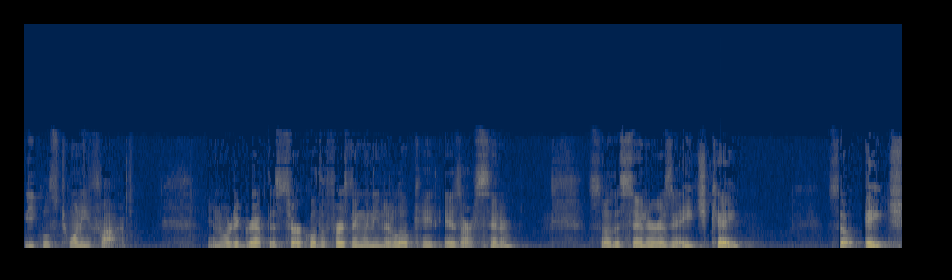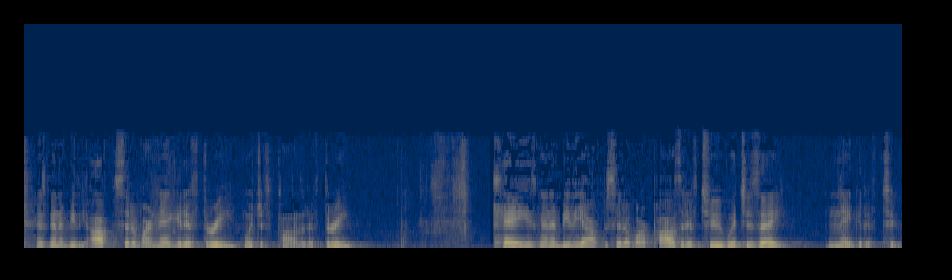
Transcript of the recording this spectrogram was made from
equals 25. In order to graph this circle, the first thing we need to locate is our center. So the center is hk. So h is going to be the opposite of our negative 3, which is positive 3. k is going to be the opposite of our positive 2, which is a negative 2.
